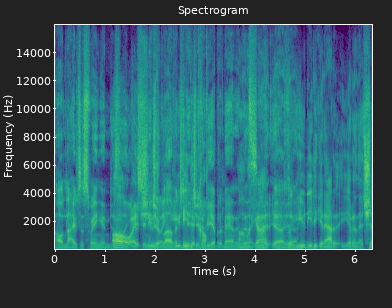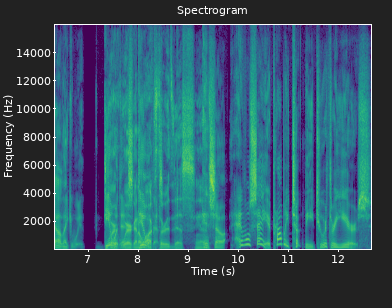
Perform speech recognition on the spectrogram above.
all knives a swing and just Oh, like, she she needs your like, love "You and she need needs to you to be able to man "Oh this my god, right? yeah yeah like, you need to get out of you know that shell. Like, deal we're, with this. we're gonna deal walk through this yeah. And so I will say it probably took me two or three years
